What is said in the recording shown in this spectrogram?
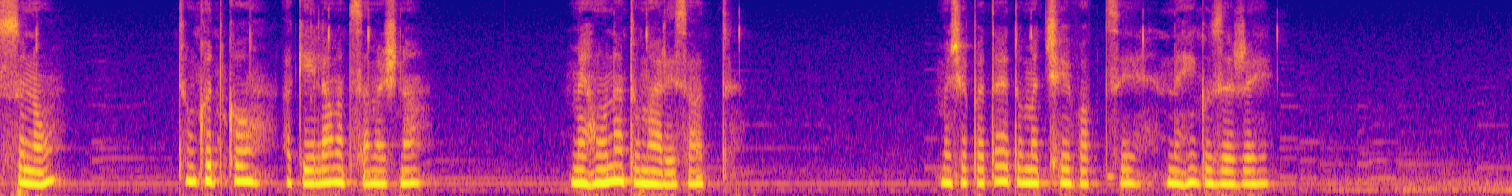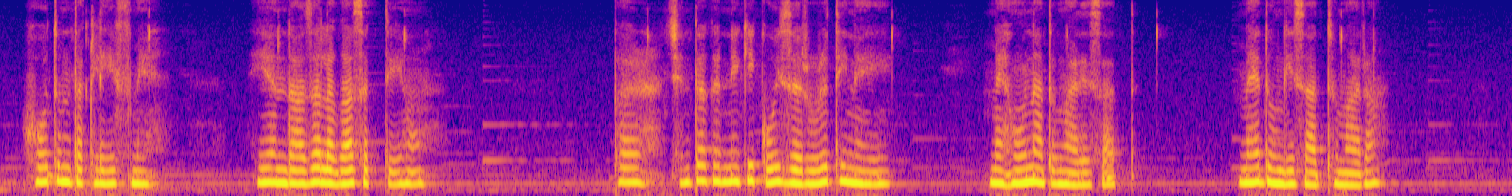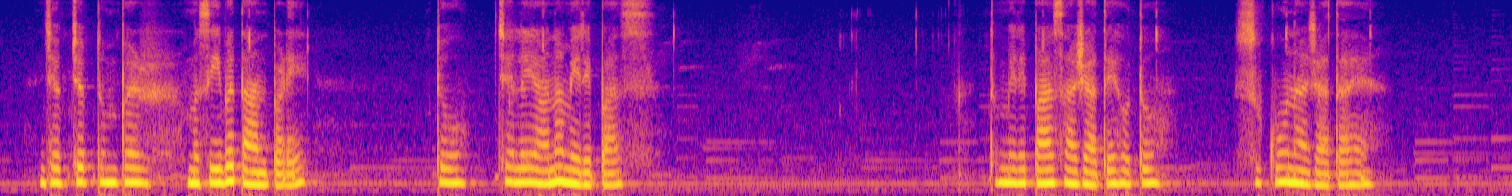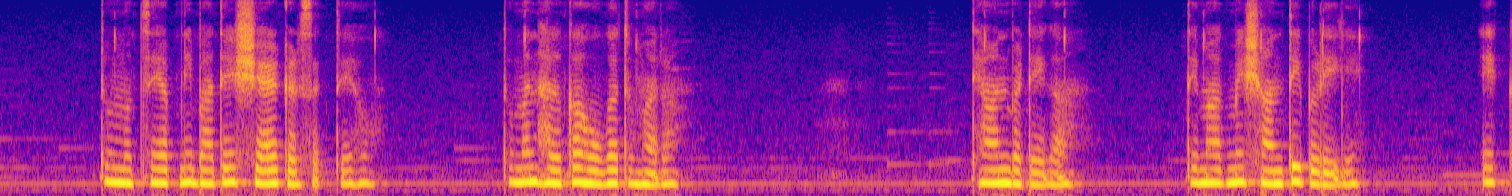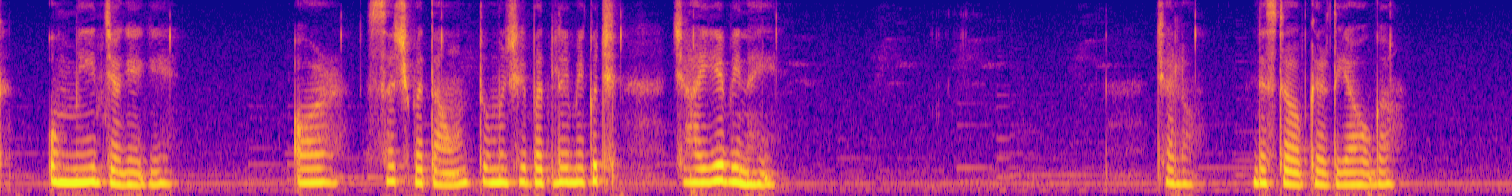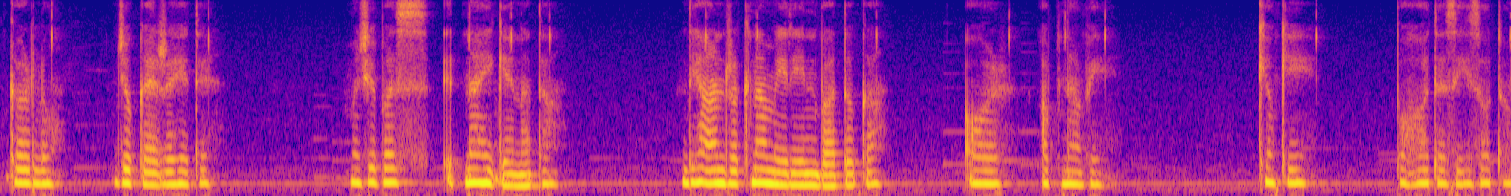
सुनो, तुम खुद को अकेला मत समझना। मैं हूँ ना तुम्हारे साथ। मुझे पता है तुम अच्छे वक्त से नहीं गुज़र रहे। हो तुम तकलीफ़ में, ये अंदाज़ा लगा सकती हूँ। पर चिंता करने की कोई ज़रूरत ही नहीं। मैं हूँ ना तुम्हारे साथ। मैं दूँगी साथ तुम्हारा। जब जब तुम पर मुसीबत आन पड़े तो चले आना मेरे पास। तुम मेरे पास आ जाते हो तो सुकून आ जाता है। तुम मुझसे अपनी बातें शेयर कर सकते हो। तो मन हल्का होगा तुम्हारा। ध्यान बटेगा। दिमाग में शांति पड़ेगी। एक उम्मीद जगेगी। और सच बताऊँ तो मुझे बदले में कुछ चाहिए भी नहीं। चलो डिस्टर्ब कर दिया होगा। कर लो, जो कर रहे थे। मुझे बस इतना ही कहना था। ध्यान रखना मेरी इन बातों का, और अपना भी। क्योंकि बहुत अज़ीज़ हो तुम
